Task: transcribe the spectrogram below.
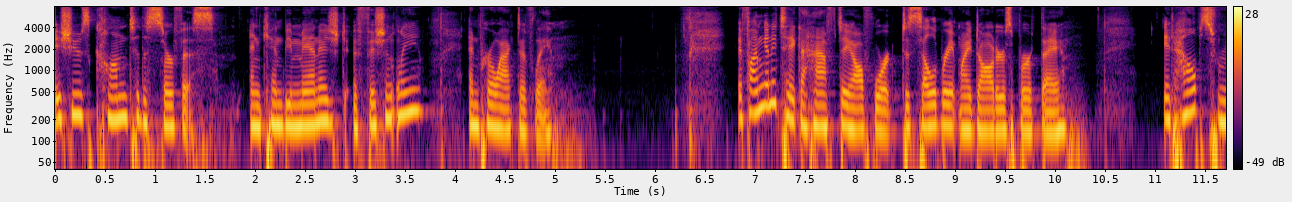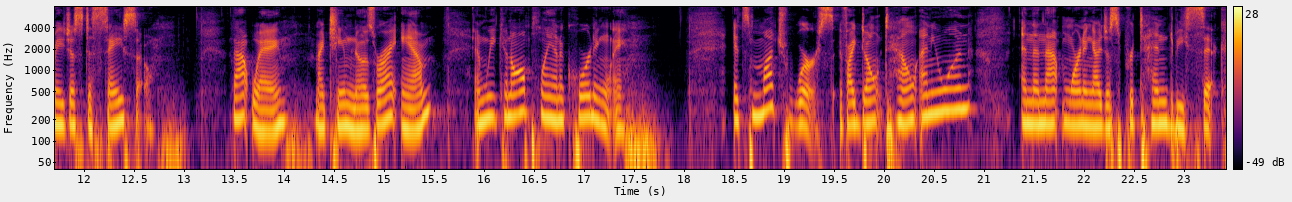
issues come to the surface and can be managed efficiently and proactively. If I'm going to take a half day off work to celebrate my daughter's birthday, it helps for me just to say so. That way, my team knows where I am and we can all plan accordingly. It's much worse if I don't tell anyone and then that morning I just pretend to be sick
